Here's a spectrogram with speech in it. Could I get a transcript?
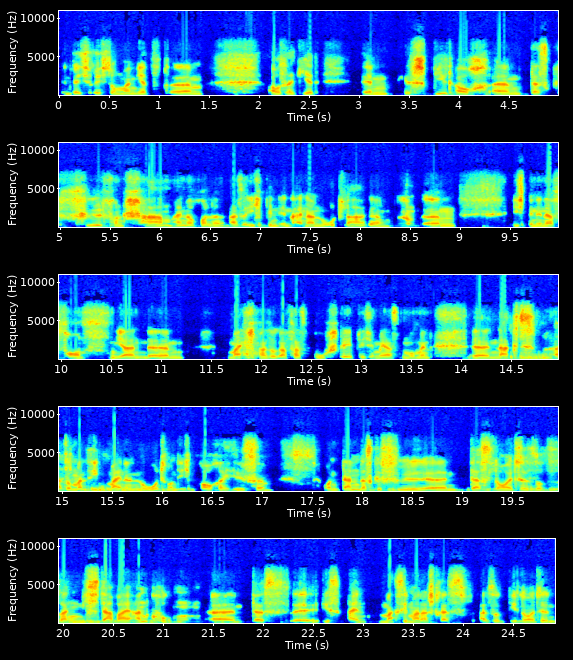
in welche Richtung man jetzt ähm, ausagiert. Ähm, es spielt auch ähm, das Gefühl von Scham eine Rolle. Also ich bin in einer Notlage. Ne? Ähm, ich bin in der Form ja ähm, manchmal sogar fast buchstäblich im ersten Moment äh, nackt. Also man sieht meine Not und ich brauche Hilfe. Und dann das Gefühl, äh, dass Leute sozusagen mich dabei angucken, äh, das äh, ist ein maximaler Stress. Also die Leute,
